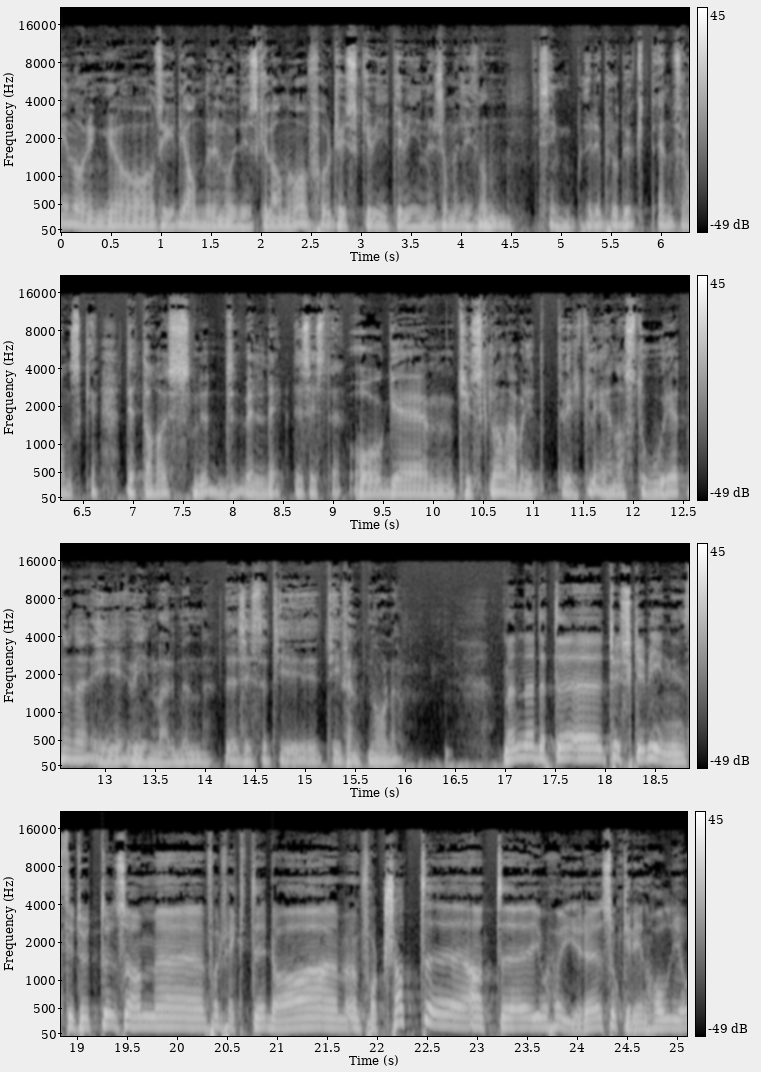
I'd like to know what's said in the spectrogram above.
i Norge, og sikkert i andre nordiske land òg, for tyske hvite viner som er litt sånn simplere produkt enn franske. Dette har snudd veldig det siste. Og eh, Tyskland er blitt virkelig en av storhetene i vinverdenen de siste 10-15 årene. Men uh, dette uh, tyske vininstituttet som uh, forfekter da fortsatt at jo høyere sukkerinnhold, jo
